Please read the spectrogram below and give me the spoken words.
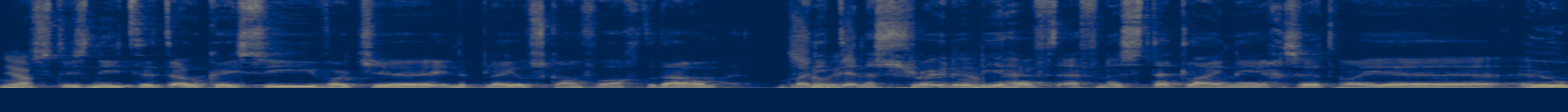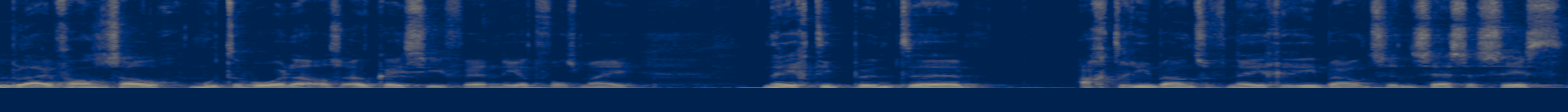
Ja. Dus het is niet het OKC wat je in de playoffs kan verwachten. Daarom, maar die is Dennis Schroeder ja. die heeft even een statline neergezet... waar je heel blij van zou moeten worden als OKC-fan. Die had volgens mij 19 punten, 8 rebounds of 9 rebounds en 6 assists.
